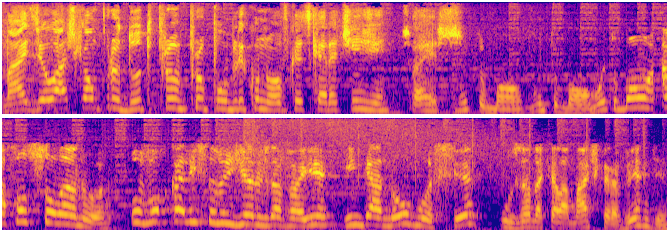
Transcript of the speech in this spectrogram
Mas eu acho que é um produto pro, pro público novo que eles querem atingir. Só isso. Muito bom, muito bom, muito bom. Afonso Solano, o vocalista dos Engenheiros da Havaí enganou você usando aquela máscara verde?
